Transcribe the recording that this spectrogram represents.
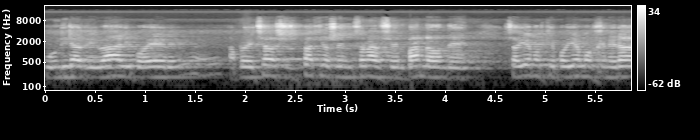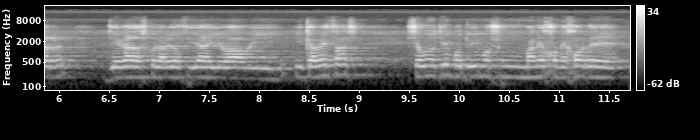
hundir al rival y poder eh, aprovechar esos espacios en zonas en banda donde sabíamos que podíamos generar llegadas con la velocidad de Joao y, y cabezas. Segundo tiempo tuvimos un manejo mejor de,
